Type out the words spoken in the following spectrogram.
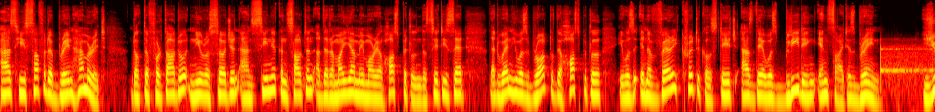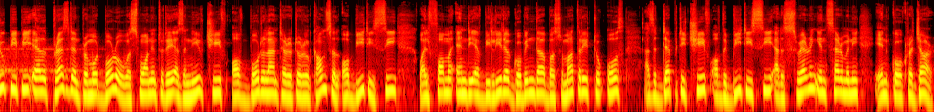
as he suffered a brain hemorrhage. Dr. Furtado, neurosurgeon and senior consultant at the Ramaiah Memorial Hospital in the city, said that when he was brought to the hospital, he was in a very critical stage as there was bleeding inside his brain. UPPL President Pramod Boro was sworn in today as the new chief of Bodoland Territorial Council or BTC, while former NDFB leader Gobinda Basumatary took oath as the deputy chief of the BTC at a swearing-in ceremony in Kokrajhar.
